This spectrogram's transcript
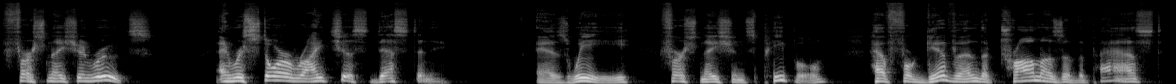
First Nation roots and restore righteous destiny as we, First Nations people, have forgiven the traumas of the past,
